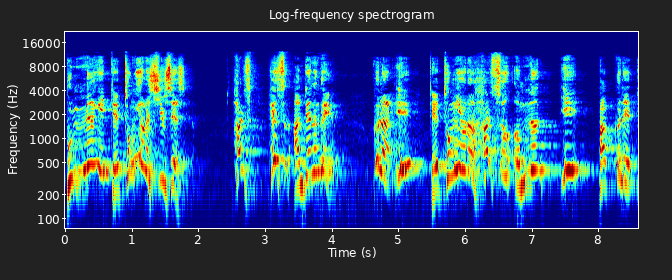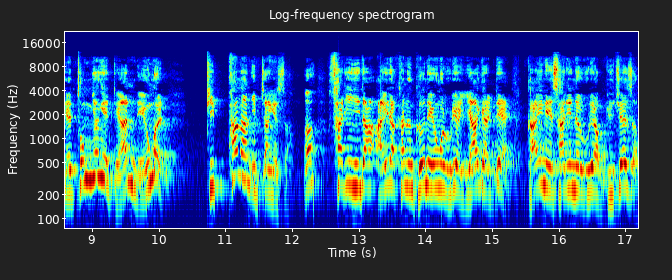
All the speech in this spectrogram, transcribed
분명히 대통령은 실수했어요. 할 수, 해서는 안 되는 거예요. 그러나 이 대통령은 할 수 없는 이 박근혜 대통령에 대한 내용을 비판한 입장에서 어? 살인이다 아니라 하는 그 내용을 우리가 이야기할 때 가인의 살인을 우리가 비추해서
